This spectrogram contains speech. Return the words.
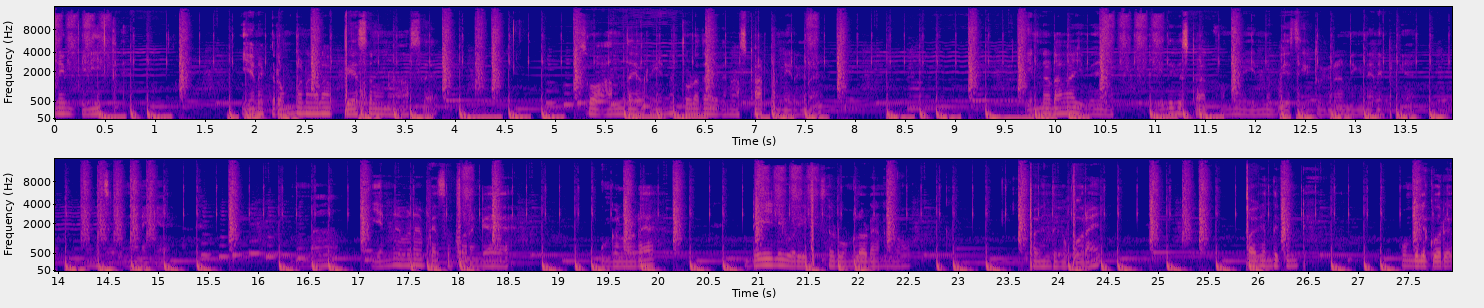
நேம் வினீத். எனக்கு ரொம்ப நாளாக பேசணும்னு ஆசை. ஸோ அந்த ஒரு எண்ணத்தோடு தான் இதை நான் ஸ்டார்ட் பண்ணியிருக்கிறேன் என்னடா இது? எதுக்கு ஸ்டார்ட் பண்ணால் என்ன பேசிக்கிட்டு இருக்கிறான்னு நீங்கள் நினைப்பீங்க? நினச்சிட்டு நினைங்க. நான் என்ன வேணால் பேச போகிறேங்க உங்களோட டெய்லி ஒரு எபிசோடு உங்களோட நான் பகிர்ந்துக்க போகிறேன் பகிர்ந்துக்கிட்டு உங்களுக்கு ஒரு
